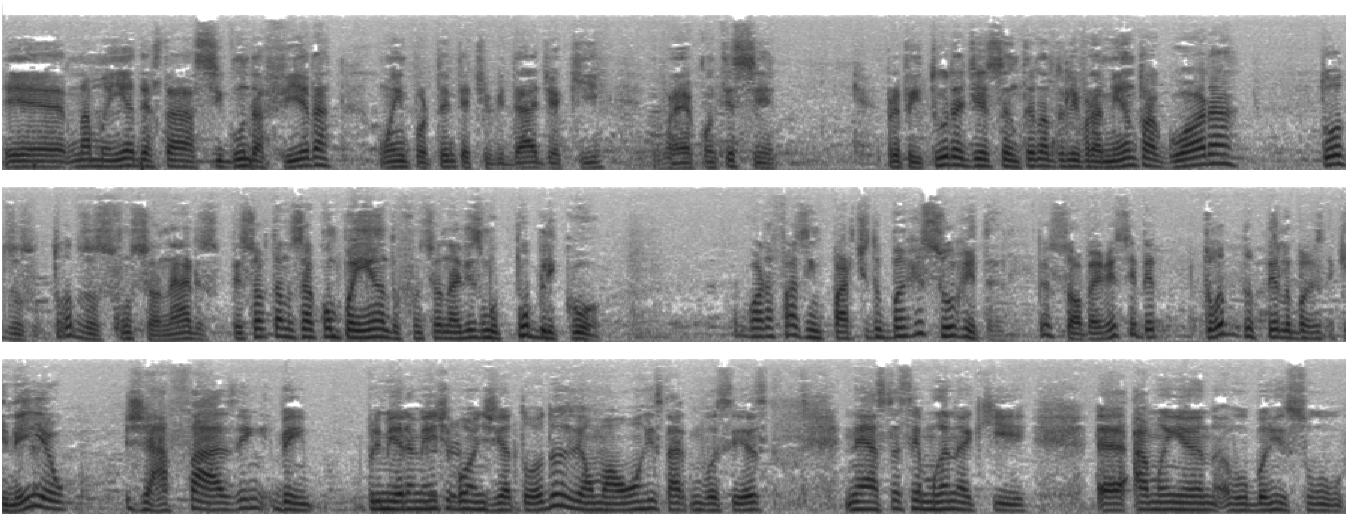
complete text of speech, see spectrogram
é, na manhã desta segunda-feira, uma importante atividade aqui vai acontecer. Prefeitura de Santana do Livramento agora todos, todos os funcionários, o pessoal que está nos acompanhando, o funcionalismo público, agora fazem parte do Banrisul, Rita. O pessoal vai receber todo pelo Banrisul, que nem eu. Já fazem, bem, Primeiramente, bom dia a todos. É uma honra estar com vocês nesta semana que eh, amanhã o Banrisul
